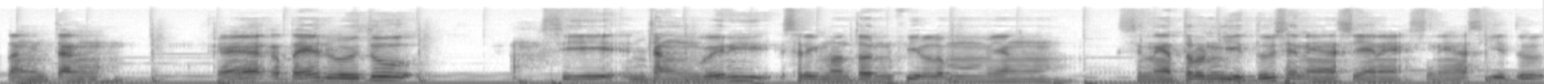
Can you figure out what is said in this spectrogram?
tentang encang. Kayak katanya dulu itu si encang gue ini sering nonton film yang sinetron gitu, sineas sineas gitu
